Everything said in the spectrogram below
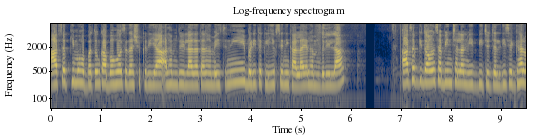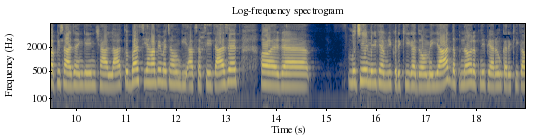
आप सबकी मोहब्बतों का बहुत ज़्यादा शुक्रिया। अल्हम्दुलिल्लाह हमें इतनी बड़ी तकलीफ़ से निकाला है, अल्हम्दुलिल्लाह। आप सबकी दुआओं से अभी इंशाल्लाह नवीद भी जो जल्दी से घर वापस आ जाएँगे इंशाल्लाह। तो बस यहाँ पे मैं चाहूँगी आप सबसे इजाज़त और आ, मुझे मेरी फैमिली को रखिएगा दुआओं में याद अपना और अपने प्यारों का रखिएगा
